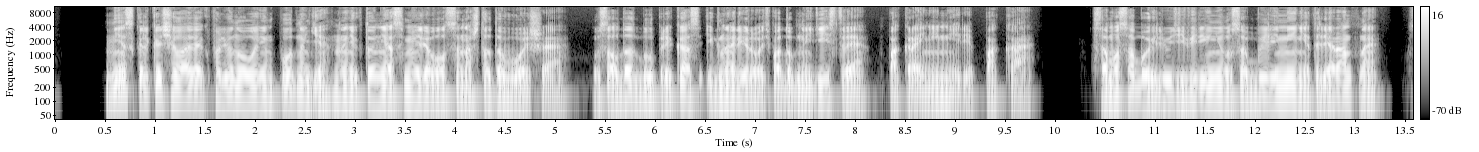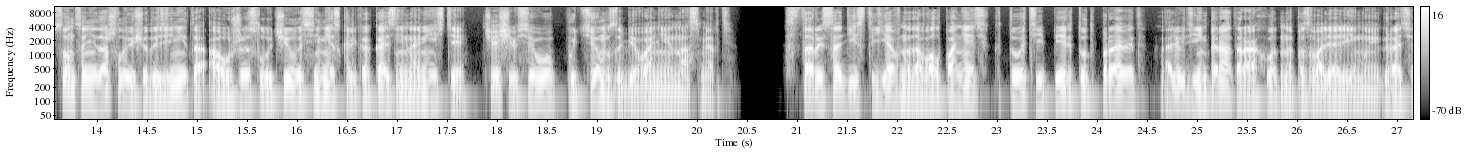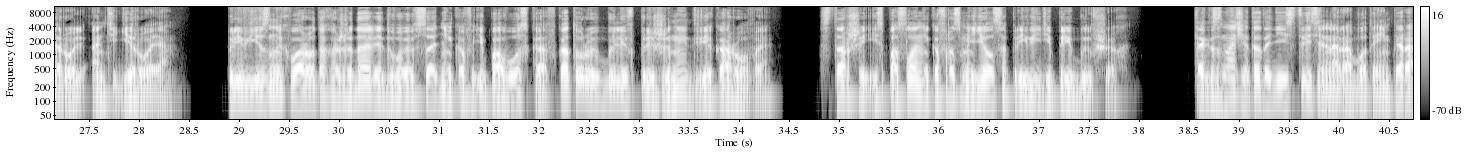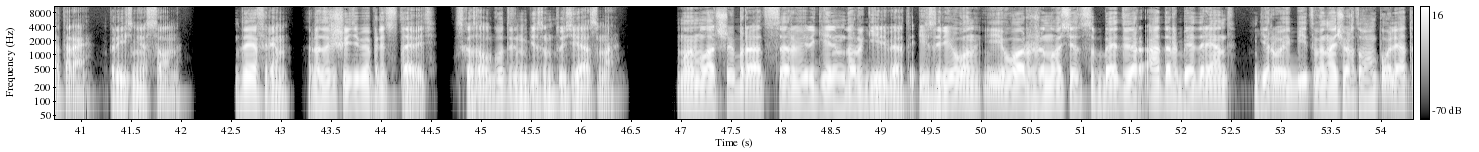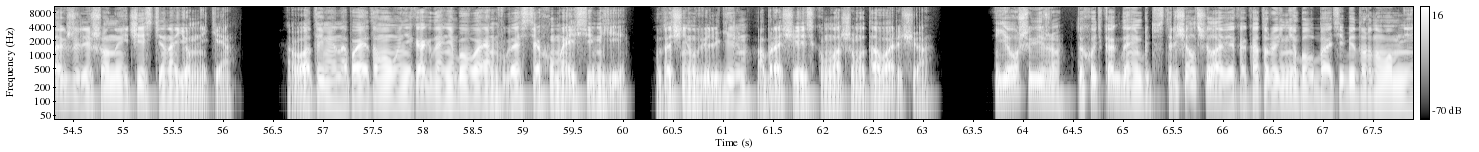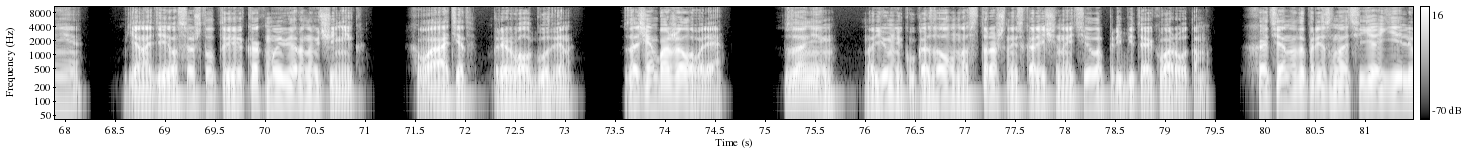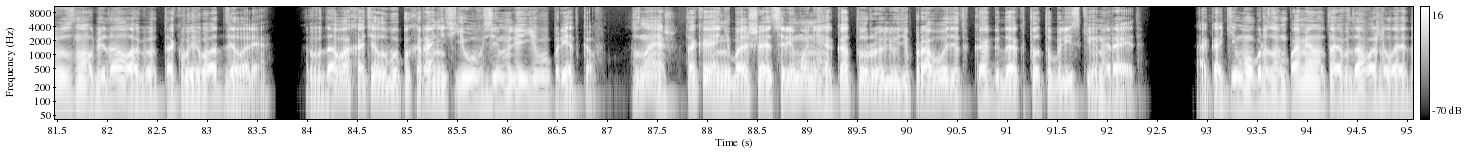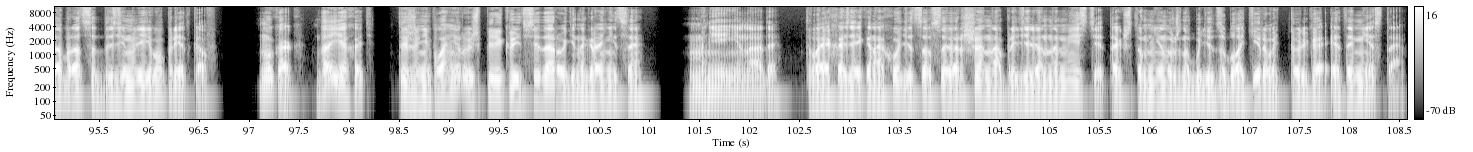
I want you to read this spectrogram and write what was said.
Несколько человек плюнуло им под ноги, но никто не осмеливался на что-то большее. У солдат был приказ игнорировать подобные действия, по крайней мере, пока. Само собой, люди Вериниуса были менее толерантны, солнце не дошло еще до зенита, а уже случилось несколько казней на месте, чаще всего путем забивания насмерть. Старый садист явно давал понять, кто теперь тут правит, а люди императора охотно позволяли ему играть роль антигероя. При въездных воротах ожидали двое всадников и повозка, в которую были впряжены две коровы. Старший из посланников рассмеялся при виде прибывших. «Так значит, это действительно работа императора», — произнес он. «Дефрим, разреши тебе представить», — сказал Годвин без энтузиазма. «Мой младший брат, сэр Вильгельм Доргильберт из Орион и его оруженосец Бедвер Адер Бедриант, герои битвы на чертовом поле, а также лишенные чести наемники». «Вот именно поэтому мы никогда не бываем в гостях у моей семьи», — уточнил Вильгельм, обращаясь к младшему товарищу. «Я уж вижу, ты хоть когда-нибудь встречал человека, который не был бы о тебе дурного мнения?» Я надеялся, что ты, как мой верный ученик». «Хватит», — прервал Гудвин. «Зачем пожаловали?» «За ним», — наемник указал на страшно искалеченное тело, прибитое к воротам. «Хотя, надо признать, я еле узнал бедолагу, так вы его отделали. Вдова хотела бы похоронить его в земле его предков. Знаешь, такая небольшая церемония, которую люди проводят, когда кто-то близкий умирает. А каким образом помянутая вдова желает добраться до земли его предков? Ну как, доехать. Ты же не планируешь перекрыть все дороги на границе? Мне и не надо. Твоя хозяйка находится в совершенно определенном месте, так что мне нужно будет заблокировать только это место».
